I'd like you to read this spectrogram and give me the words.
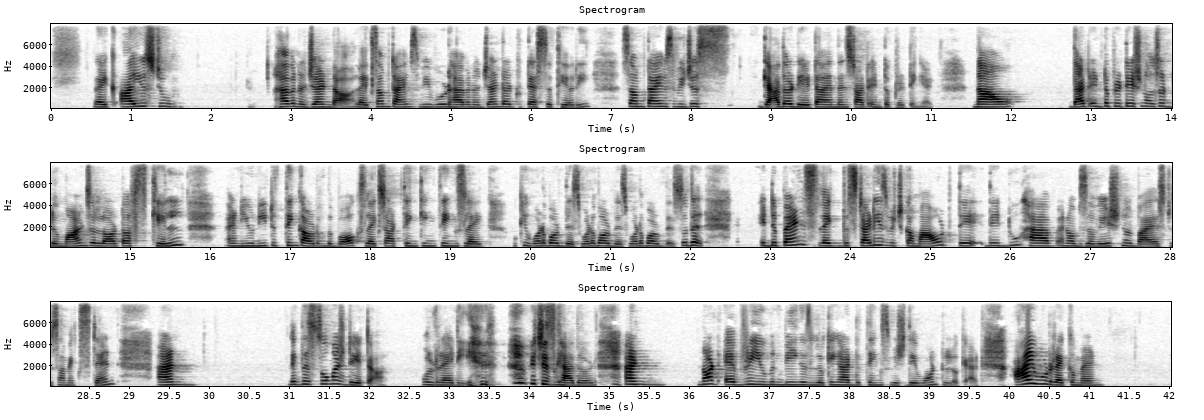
Like i used to have an agenda. Like sometimes we would have an agenda to test a theory. Sometimes we just gather data and then start interpreting it. Now that interpretation also demands a lot of skill and you need to think out of the box like start thinking things like okay what about this? What about this? What about this? So that it depends like the studies which come out they they do have an observational bias to some extent. And like there's so much data already which is gathered. And not every human being is looking at the things which they want to look at. I would recommend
